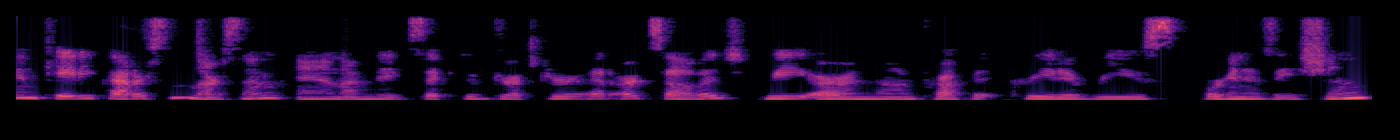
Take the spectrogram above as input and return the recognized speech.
am Katie Patterson Larson, and I'm the executive director at Art Salvage. We are a nonprofit creative reuse organization.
